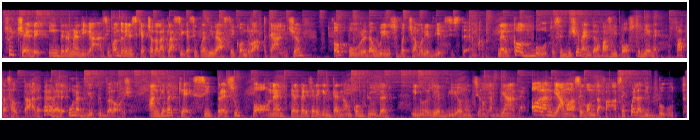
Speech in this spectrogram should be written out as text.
succede in determinati casi, quando viene schiacciata la classica sequenza di tasti CTRL ALT CANC, oppure da Windows facciamo riavvia il sistema. Nel cold boot semplicemente la fase di post viene fatta saltare per avere un avvio più veloce, anche perché si presuppone che le periferiche interne a un computer in un riavvio non siano cambiate. Ora andiamo alla seconda fase, quella di boot.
